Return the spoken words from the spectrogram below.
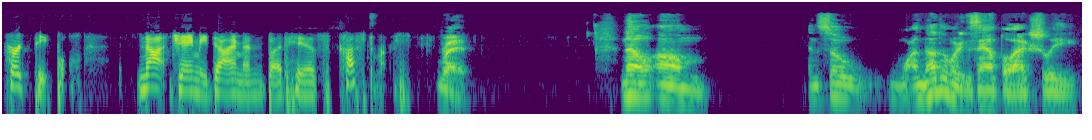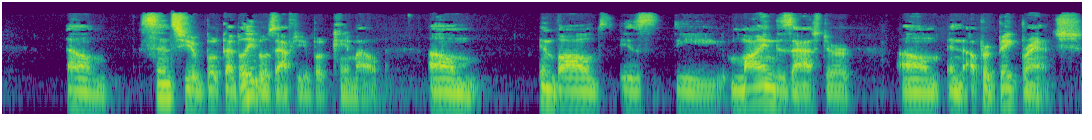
hurt people. Not Jamie Dimon, but his customers. Right. Now, um, and so another example, actually, um, since your book, I believe it was after your book came out, um, involved is the mine disaster um, in Upper Big Branch.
